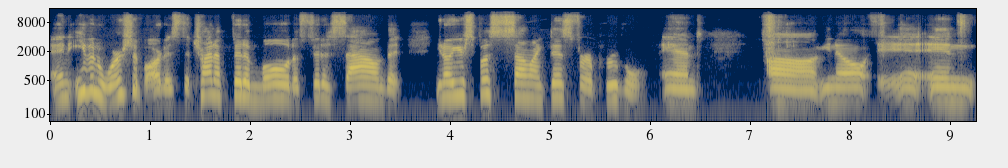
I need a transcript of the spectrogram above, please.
and even worship artists that try to fit a mold, to fit a sound that you know you're supposed to sound like this for approval, and um, you know, and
